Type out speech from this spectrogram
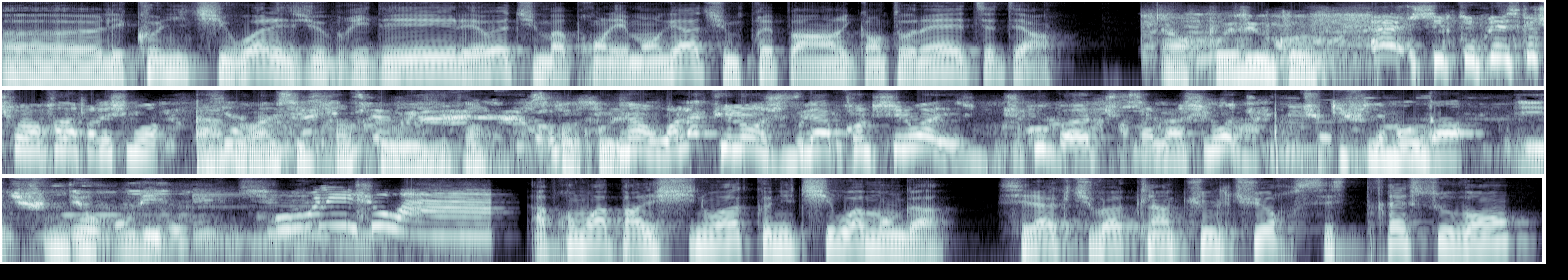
Les konnichiwa, les yeux bridés, les ouais, tu m'apprends les mangas, tu me prépares un riz cantonais, etc. Alors posé ou quoi s'il te plaît, est-ce que tu peux m'apprendre à parler chinois? Un peu raciste, je pense que oui. C'est pas cool. Non, voilà que non, je voulais apprendre chinois. et Du coup, bah, tu ressembles à un chinois, du coup, tu kiffes les mangas et tu fumes des roulés. Apprends-moi à parler chinois, konnichiwa manga. C'est là que tu vois que l'inculture, c'est très souvent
